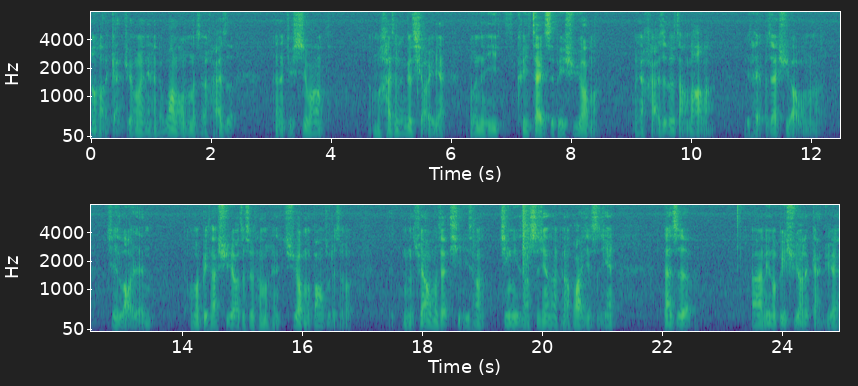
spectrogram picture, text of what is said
很好的感觉。我说你还能忘了我们的时候孩子，嗯，就希望我们孩子能够小一点，我们能一可以再一次被需要嘛。我想孩子都长大了，他也不再需要我们了。其实老人。我们被他需要的时候，他们很需要我们帮助的时候，嗯，虽然我们在体力上、精力上、时间上可能花一些时间，但是，啊，那种被需要的感觉，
